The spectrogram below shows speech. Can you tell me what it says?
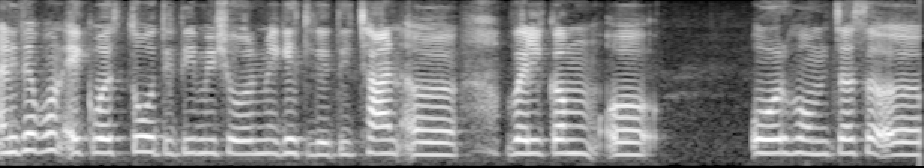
आणि ते पण एक वस्तू होती ती मिशोवरून मी घेतली होती. छान वेलकम ओर होमचं असं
